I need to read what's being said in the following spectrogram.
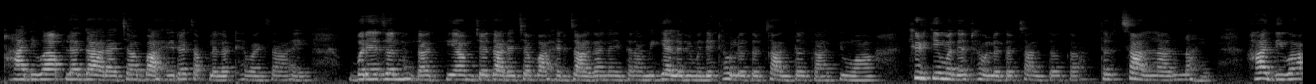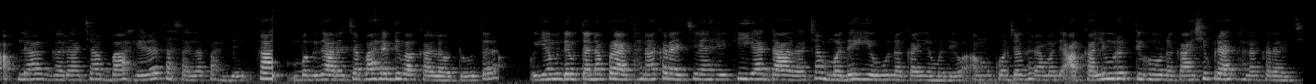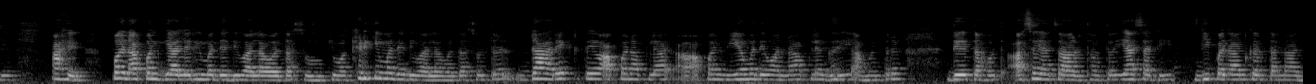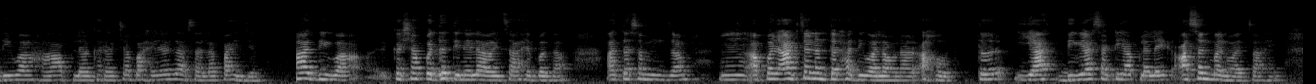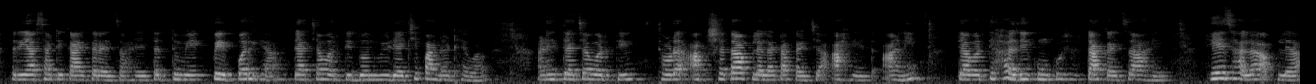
हा दिवा आपल्या दाराच्या बाहेरच आपल्याला ठेवायचा आहे. बरेच जण म्हणतात की आमच्या दाराच्या बाहेर जागा नाही तर आम्ही गॅलरीमध्ये ठेवलं तर चालतं का? किंवा खिडकीमध्ये ठेवलं तर चालतं का? तर चालणार नाही. हा दिवा आपल्या घराच्या बाहेरच असायला पाहिजे. का? बघ दाराच्या बाहेर दिवा का लावतो? तर यमदेवतांना प्रार्थना करायची आहे की या दाराच्या मध्ये येऊ नका यमदेव. कोणत्या घरामध्ये अकाली मृत्यू होऊ नका अशी प्रार्थना करायची आहे. पण आपण गॅलरीमध्ये दिवा लावत असू किंवा खिडकीमध्ये दिवा लावत असू तर डायरेक्ट ते आपण आपल्या आपण यमदेवांना आपल्या घरी आमंत्रण देत आहोत. असं याचा अर्थ होतो. यासाठी दीपदान करताना दिवा हा आपल्या घराच्या बाहेरच असायला पाहिजे. हा दिवा कशा पद्धतीने लावायचा आहे बघा. आता समजा आपण आठच्या नंतर हा दिवा लावणार आहोत. तर या दिव्यासाठी आपल्याला एक आसन बनवायचं आहे. तर यासाठी काय करायचं आहे? तर तुम्ही एक पेपर घ्या. त्याच्यावरती दोन विड्याची पानं ठेवा. आणि त्याच्यावरती थोडं अक्षता आपल्याला टाकायच्या आहेत आणि त्यावरती हळदी कुंकू टाकायचं आहे. हे झालं आपल्या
